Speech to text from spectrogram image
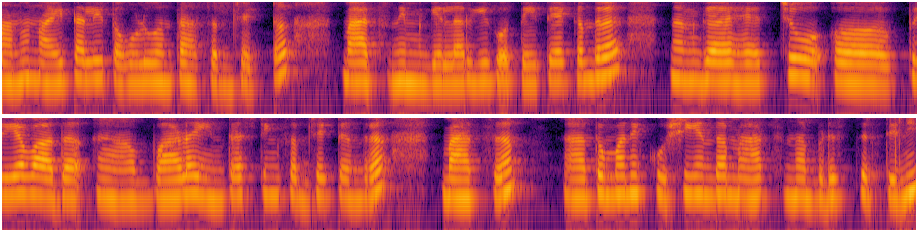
ನಾನು ನೈಟಲ್ಲಿ ತಗೊಳ್ಳುವಂತಹ ಸಬ್ಜೆಕ್ಟ್ ಮ್ಯಾಥ್ಸ್ ನಿಮಗೆಲ್ಲರಿಗೂ ಗೊತ್ತೈತೆ. ಯಾಕಂದ್ರೆ ನನಗೆ ಹೆಚ್ಚು ಪ್ರಿಯವಾದ ಭಾಳ ಇಂಟ್ರೆಸ್ಟಿಂಗ್ ಸಬ್ಜೆಕ್ಟ್ ಅಂದ್ರೆ ಮ್ಯಾಥ್ಸ್ ತುಂಬಾ ಖುಷಿಯಿಂದ ಮ್ಯಾಥ್ಸನ್ನು ಬಿಡಿಸ್ತಿರ್ತೀನಿ.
